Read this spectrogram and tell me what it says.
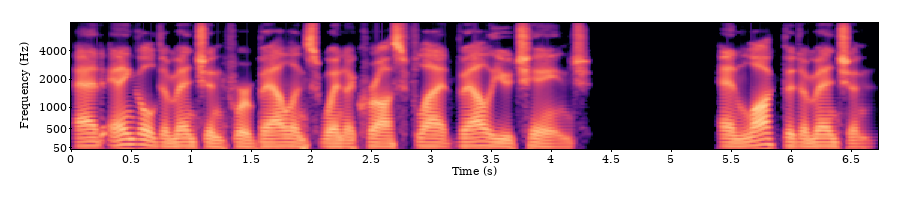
Add angle dimension for balance when across flat value change. And lock the dimension.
